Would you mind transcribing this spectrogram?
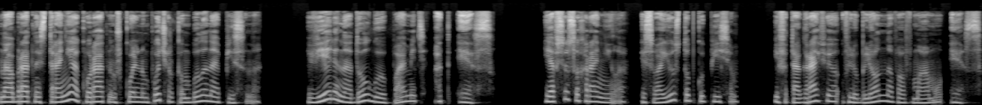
На обратной стороне аккуратным школьным почерком было написано Вере на долгую память от С. Я все сохранила, и свою стопку писем, и фотографию влюбленного в маму С.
